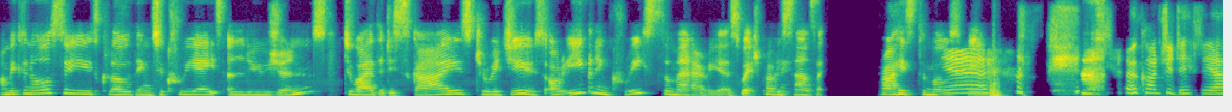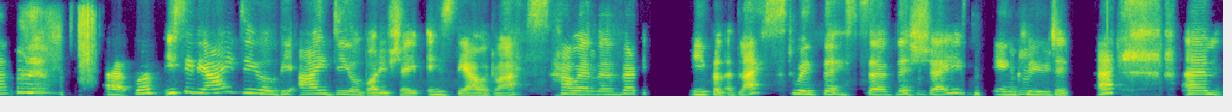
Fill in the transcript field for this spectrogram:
And we can also use clothing to create illusions, to either disguise, to reduce, or even increase some areas, which probably sounds like surprise to most yeah. people. a contradiction, yeah. Uh, well, you see, the ideal, the ideal body shape is the hourglass. Mm-hmm. However, very people are blessed with this uh, this mm-hmm. shape, mm-hmm. included um,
